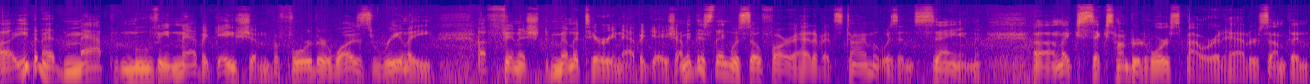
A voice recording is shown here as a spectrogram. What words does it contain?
Uh, even had map moving navigation before there was really a finished military navigation. I mean, this thing was so far ahead of its time, it was insane. Uh, like 600 horsepower it had or something,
